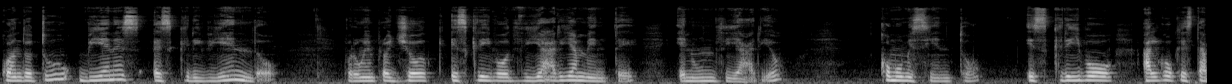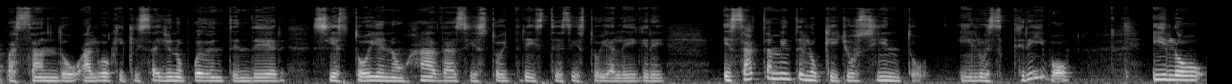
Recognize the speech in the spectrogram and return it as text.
Cuando tú vienes escribiendo, por ejemplo, yo escribo diariamente en un diario cómo me siento, escribo algo que está pasando, algo que quizá yo no puedo entender, si estoy enojada, si estoy triste, si estoy alegre, exactamente lo que yo siento y lo escribo. Y lo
